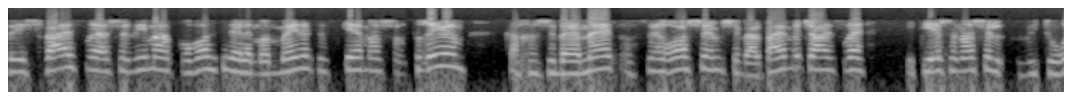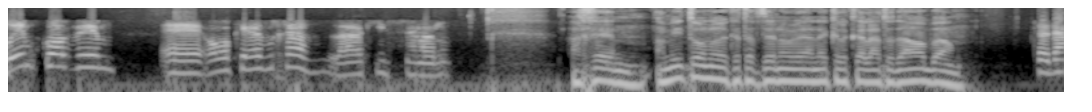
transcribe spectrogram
ב-17 השנים הקרובות כדי לממן את הסכם השוטרים, ככה שבאמת עושה רושם שב-2019 היא תהיה שנה של ויתורים קרובים או כאב אחר לכיס שלנו. אכן. עמית עומר, כתבתנו לענייני כלכלה, תודה רבה. תודה.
